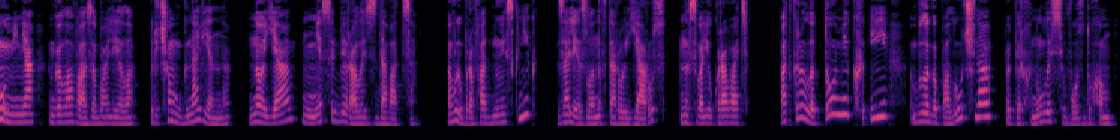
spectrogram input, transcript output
У меня голова заболела, причем мгновенно, но я не собиралась сдаваться. Выбрав одну из книг, залезла на второй ярус, на свою кровать, открыла томик и благополучно поперхнулась воздухом.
